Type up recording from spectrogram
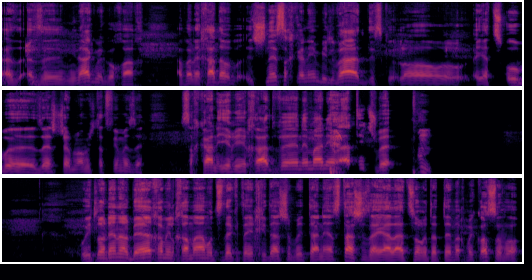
אז, אז זה מנהג מגוחך, אבל אחד, שני שחקנים בלבד לא יצאו בזה שהם לא משתתפים בזה. שחקן אירי אחד ונמניה אטיץ', ו... הוא התלונן על בערך המלחמה המוצדקת היחידה שבריטניה עשתה, שזה היה לעצור את הטבח בקוסובו,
